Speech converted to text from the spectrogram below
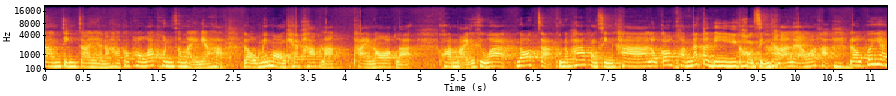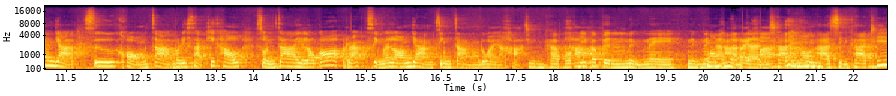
จังจริงใจอะนะคะ ก็เพราะว่าคนสมัยเนี้ยค่ะ เราไม่มองแค่ภาพลักษณ์ภายนอกละความหมายก็คือว่านอกจากคุณภาพของสินค้า แล้วก็ความหน้าตาดีของสินค้าแล้วอะค่ะ เราก็ยังอยากซื้อของจากบริษัทที่เขาสนใจแล้วก็รักสิ่งแวดล้อมอย่างจริงจังด้วยอะค่ะ จริงค่ะ เพราะค่ะพี่ก็เป็นหนึ่งในหนึ่งในมองนั้นหาเหมือนกันอะไรคะใช่มองหาสินค้าที่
